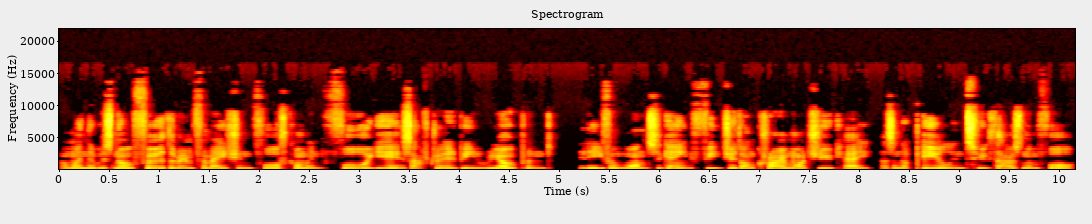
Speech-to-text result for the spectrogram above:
and when there was no further information forthcoming four years after it had been reopened, it even once again featured on Crime Watch UK as an appeal in 2004.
